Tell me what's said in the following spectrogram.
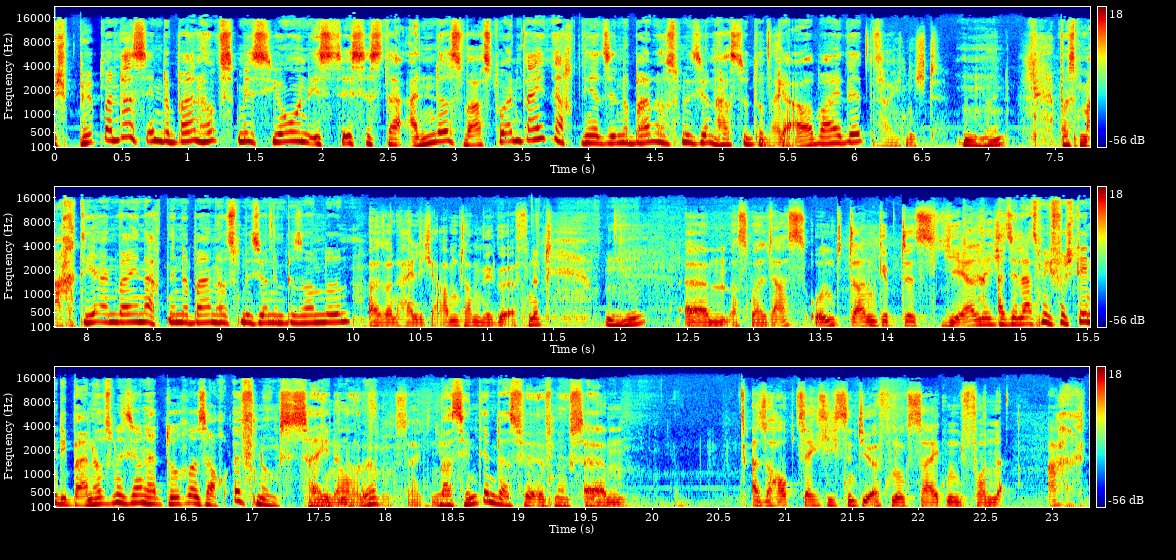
spürt man das in der Bahnhofsmission? Ist, ist es da anders? Warst du an Weihnachten jetzt in der Bahnhofsmission? Hast du dort Nein. gearbeitet? Habe ich nicht. Mhm. Was macht ihr an Weihnachten in der Bahnhofsmission im Besonderen? Also an Heiligabend haben wir geöffnet. Ähm, erstmal das. Und dann gibt es jährlich. Mhm. Also lass mich verstehen, die Bahnhofsmission hat durchaus auch Öffnungszeiten, Genau, oder? Öffnungszeiten, ja. Was sind denn das für Öffnungszeiten? Ähm, also hauptsächlich sind die Öffnungszeiten von 8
